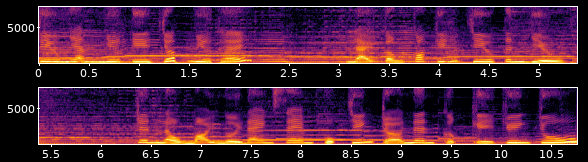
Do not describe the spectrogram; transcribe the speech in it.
chiêu nhanh như tia chớp như thế, Lại cần có kiếm chiêu tinh diệu. Trên lầu mọi người đang xem cuộc chiến trở nên cực kỳ chuyên chú.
